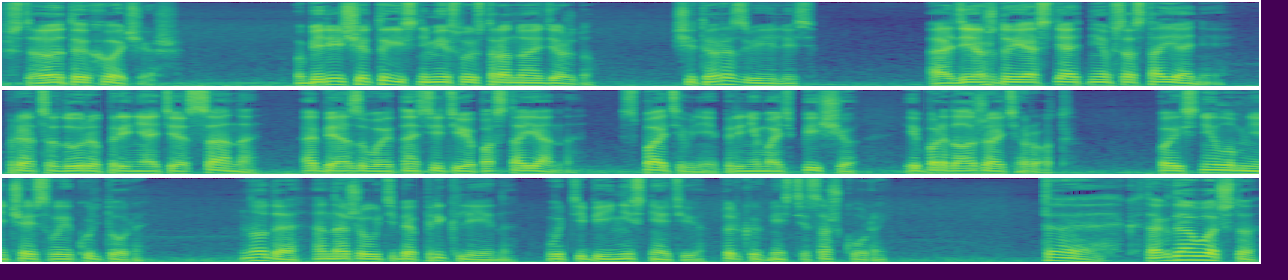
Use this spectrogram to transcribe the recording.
Что ты хочешь? Убери щиты и сними свою странную одежду. Щиты развеялись. Одежду я снять не в состоянии. Процедура принятия сана обязывает носить ее постоянно, спать в ней, принимать пищу и продолжать род. Пояснила мне часть своей культуры. Ну да, она же у тебя приклеена. Вот тебе и не снять ее, только вместе со шкурой. Так, тогда вот что.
